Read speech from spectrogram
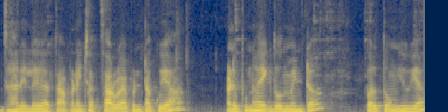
झालेलं आहे. आता आपण याच्यात चारोळ्या पण टाकूया. आणि पुन्हा एक दोन मिनटं परतवून घेऊया.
